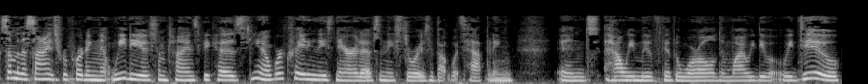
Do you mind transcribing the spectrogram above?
some of the science reporting that we do sometimes because, you know, we're creating these narratives and these stories about what's happening and how we move through the world and why we do what we do.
